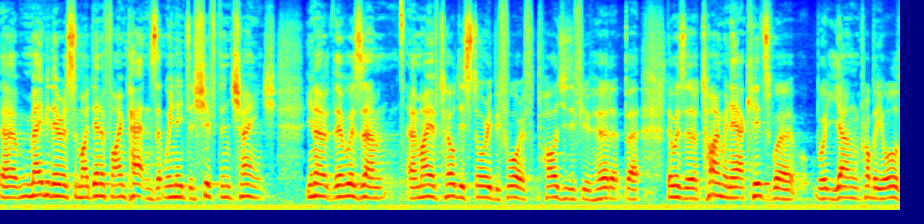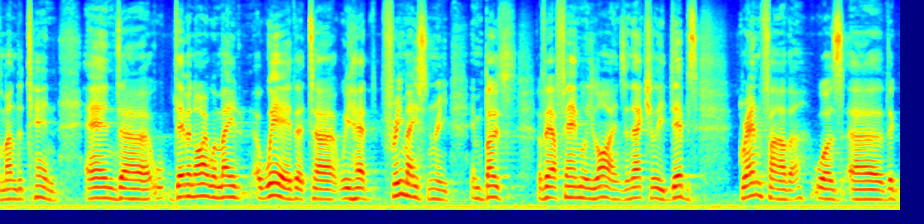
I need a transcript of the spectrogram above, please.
Uh, maybe there are some identifying patterns that we need to shift and change. You know, there was, um, I may have told this story before, if, apologies if you've heard it, but there was a time when our kids were, were young, probably all of them under 10, and uh, Deb and I were made aware that uh, we had Freemasonry in both of our family lines, and actually Deb's grandfather was uh, the,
